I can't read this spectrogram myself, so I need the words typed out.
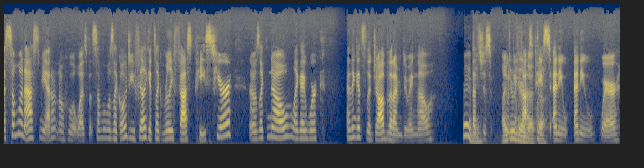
Uh, someone asked me, I don't know who it was, but someone was like, "Oh, do you feel like it's like really fast paced here?" And I was like, "No, like I work I think it's the job that I'm doing though. Maybe. That's just I would do be hear fast that paced any anywhere.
